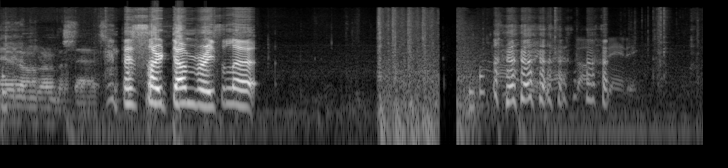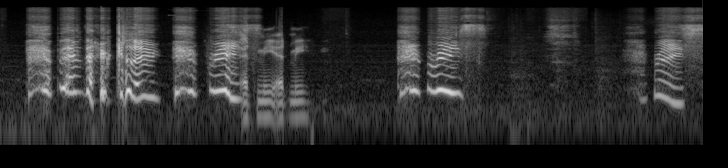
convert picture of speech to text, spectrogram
No longer on the stairs. They're so dumb, Reese. Look. Last stop standing. they have no clue. Reese. At me, at me. Reese. Reese.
